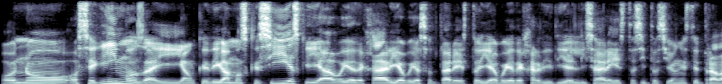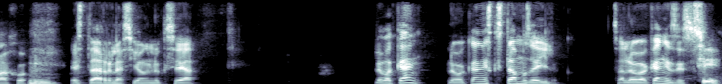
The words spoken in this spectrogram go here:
o no, o seguimos ahí, aunque digamos que sí, es que ya voy a dejar, ya voy a soltar esto, ya voy a dejar de idealizar esta situación, este trabajo, esta relación, lo que sea. Lo bacán, lo bacán es que estamos ahí, loco. O sea, lo bacán es eso. Sí.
